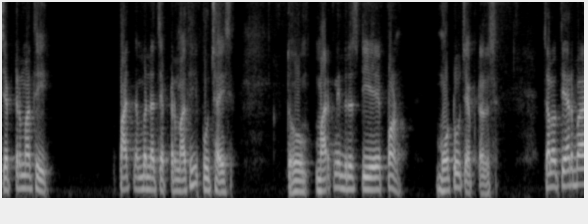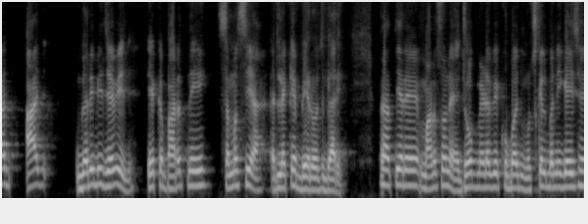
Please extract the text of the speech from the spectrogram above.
ચેપ્ટરમાંથી પાંચ નંબરના ચેપ્ટરમાંથી પૂછાય છે. તો માર્કની દ્રષ્ટિએ પણ મોટું ચેપ્ટર છે. ચાલો ત્યારબાદ આ જ ગરીબી જેવી જ એક ભારતની સમસ્યા એટલે કે બેરોજગારી. અત્યારે માણસોને જોબ મેળવવી ખૂબ જ મુશ્કેલ બની ગઈ છે.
